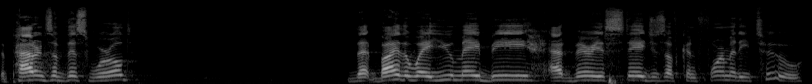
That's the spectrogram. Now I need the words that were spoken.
The patterns of this world, that by the way, you may be at various stages of conformity to,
